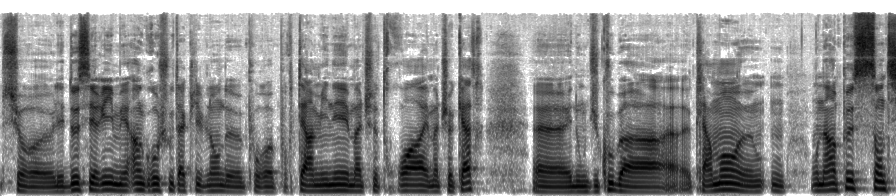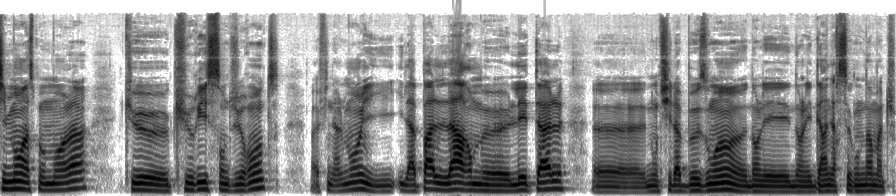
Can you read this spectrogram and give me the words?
sur euh, les deux séries, mais un gros shoot à Cleveland pour, pour terminer match 3 et match 4. et donc, du coup, bah, clairement, on, on, a un peu ce sentiment à ce moment-là que Curry sans Durant, bah, finalement, il n'a pas l'arme euh, létale euh, dont il a besoin euh, dans les, dans les dernières secondes d'un match.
